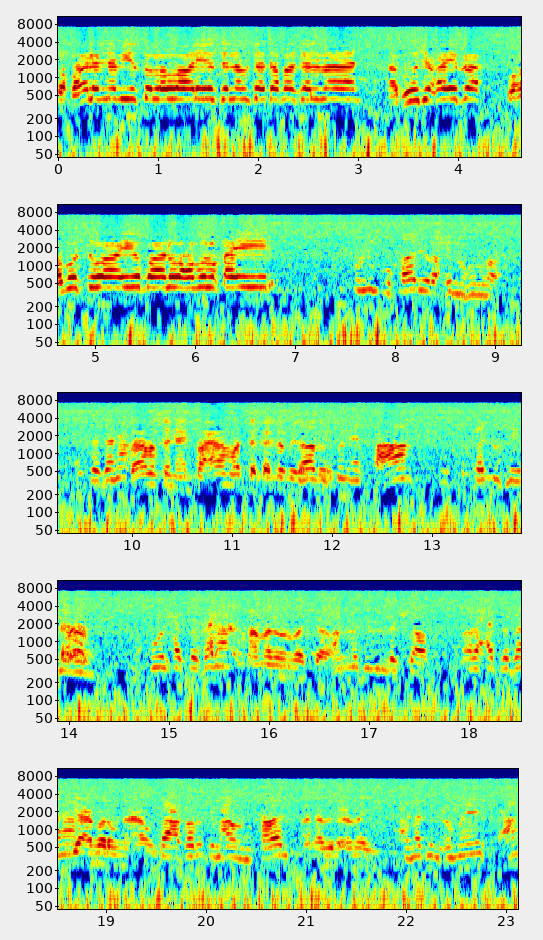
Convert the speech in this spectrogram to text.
فقال النبي صلى الله عليه وسلم صدق سلمان. أبو جحيفة وأبو السواء يقال أبو الخير. يقول البخاري رحمه الله. حدثنا باب صنع الطعام والتكلف باب صنع الطعام والتكلف إلى يقول حدثنا محمد بن بشار. محمد بن بشار. قال حدثنا جعفر بن عون. جعفر بن عون قال عن أبي العميس عن أبي العميس عن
